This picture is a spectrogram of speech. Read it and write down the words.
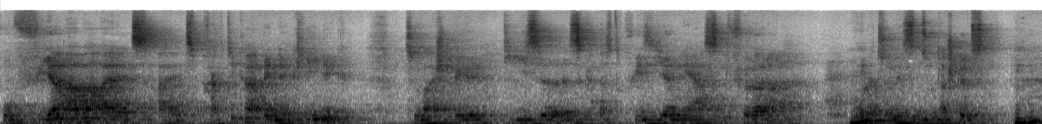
Wo wir aber als, als Praktiker in der Klinik zum Beispiel dieses Katastrophisieren erst fördern mhm. oder zumindest unterstützen. Mhm.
